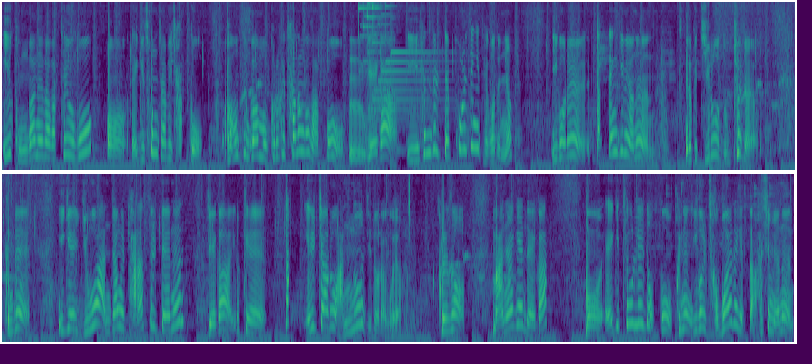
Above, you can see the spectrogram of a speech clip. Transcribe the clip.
이 공간에다가 태우고 어 애기 손잡이 잡고 아무튼간 뭐 그렇게 타는 것 같고 음 얘가 이 핸들 때 폴딩이 되거든요. 이거를 딱 당기면은 이렇게 뒤로 눕혀져요. 근데 이게 유아 안장을 달았을 때는 얘가 이렇게 딱 일자로 안 누워지더라고요. 그래서 만약에 내가 뭐 애기 태울 일도 없고 그냥 이걸 접어야 되겠다 하시면은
